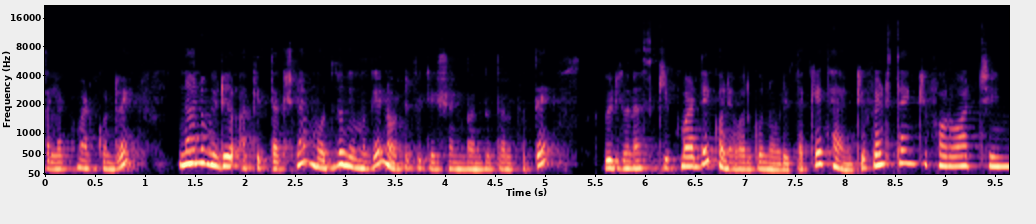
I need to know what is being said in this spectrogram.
ಸೆಲೆಕ್ಟ್ ಮಾಡಿಕೊಂಡ್ರೆ ನಾನು ವಿಡಿಯೋ ಹಾಕಿದ ತಕ್ಷಣ ಮೊದಲು ನಿಮಗೆ ನೋಟಿಫಿಕೇಷನ್ ಬಂದು ತಲುಪುತ್ತೆ. ವಿಡಿಯೋನ ಸ್ಕಿಪ್ ಮಾಡದೆ ಕೊನೆವರೆಗೂ ನೋಡಿದ್ದಕ್ಕೆ thank you friends thank you for watching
